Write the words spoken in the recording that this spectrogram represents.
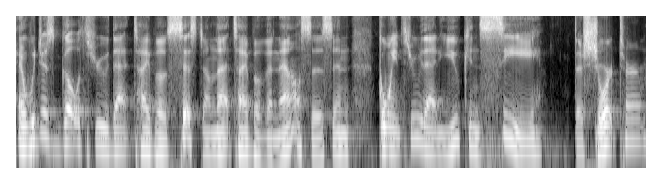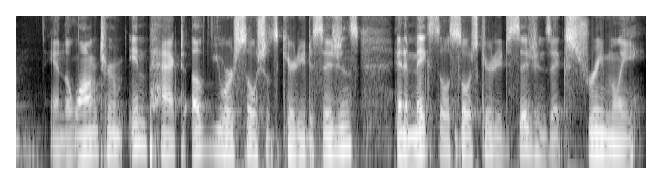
And we just go through that type of system, that type of analysis, and going through that, you can see the short term and the long term impact of your Social Security decisions. And it makes those Social Security decisions extremely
